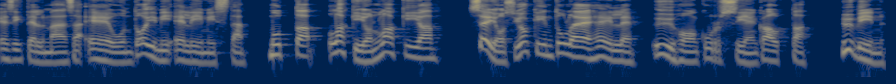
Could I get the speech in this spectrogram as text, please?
esitelmäänsä EUn toimielimistä, mutta laki on lakia, se jos jokin tulee heille YH-kurssien kautta hyvin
